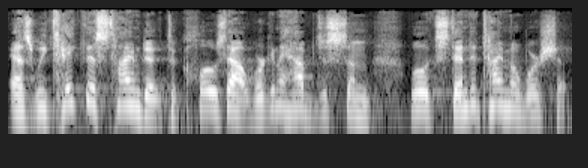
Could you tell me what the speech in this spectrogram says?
as we take this time to, to close out, we're going to have just some little extended time of worship.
